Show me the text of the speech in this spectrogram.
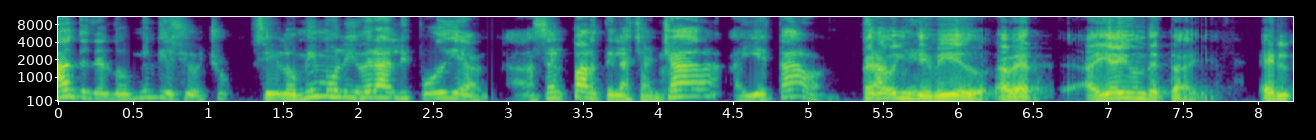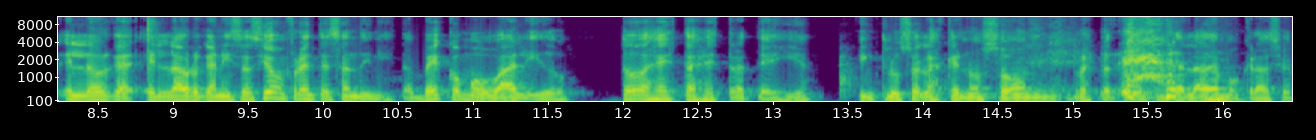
antes del 2018, si los mismos liberales podían hacer parte de la chanchada, ahí estaban. Pero individuo, a ver, ahí hay un detalle. El, la organización Frente Sandinista ve como válido todas estas estrategias, incluso las que no son respetuosas de la democracia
